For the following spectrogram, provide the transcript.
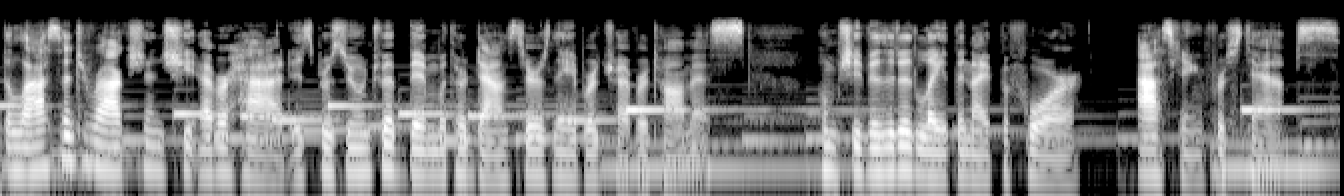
The last interaction she ever had is presumed to have been with her downstairs neighbor Trevor Thomas, whom she visited late the night before, asking for stamps.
